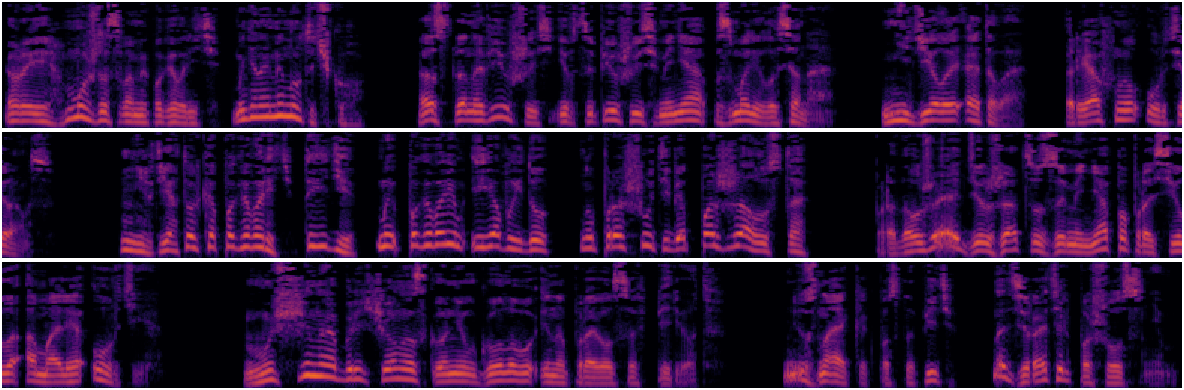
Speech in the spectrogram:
«Рэй, можно с вами поговорить? Мне на минуточку». Остановившись и вцепившись в меня, взмолилась она. «Не делай этого рявкнул Уртирамс. «Нет, я только поговорить. Ты иди, мы поговорим, и я выйду. Ну, прошу тебя, пожалуйста!» Продолжая держаться за меня, попросила Амалия Урти. Мужчина обреченно склонил голову и направился вперед. Не зная, как поступить, надзиратель пошел с ним.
